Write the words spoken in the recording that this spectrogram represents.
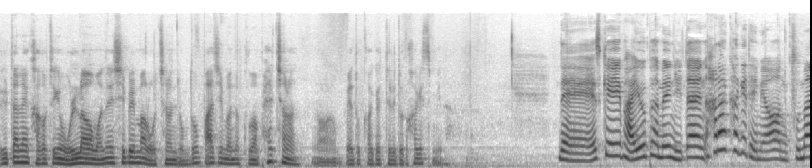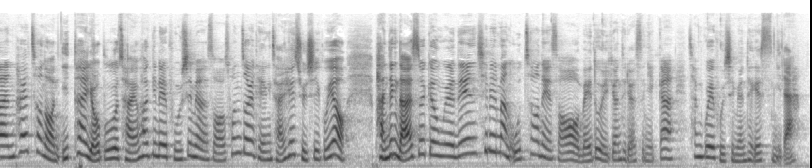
일단은 가급적이면 올라오면은 11만 5천 원 정도 빠지면은 9만 8천 원 어, 매도 가격 드리도록 하겠습니다. 네, SK 바이오팜은 일단 하락하게 되면 9만 8천 원 이탈 여부 잘 확인해 보시면서 손절 대응 잘 해주시고요. 반등 나왔을 경우에는 11만 5천에서 매도 의견 드렸으니까 참고해 보시면 되겠습니다.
